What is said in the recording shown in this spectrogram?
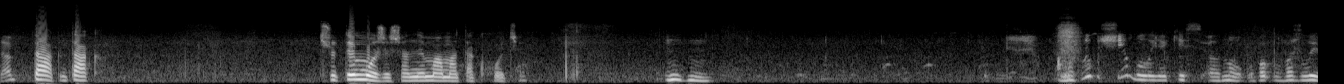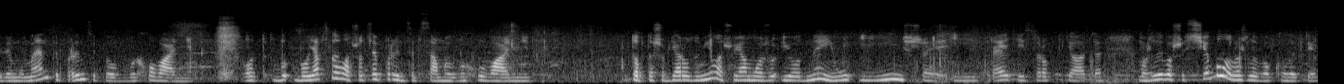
да? Так, так. Що ти можеш, а не мама так хоче. Угу. А можливо, ще були якісь е, ну, важливі моменти, принципи в вихованні. От, бо- я б сказала, що це принцип саме в вихованні. Тобто, щоб я розуміла, що я можу і одне, і, інше, і третє, і 45. Можливо, щось ще було важливо, коли ти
